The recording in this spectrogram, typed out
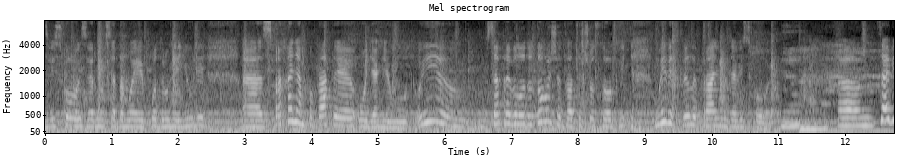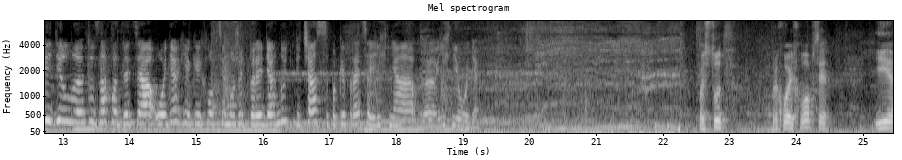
із військових звернувся до моєї подруги Юлі е, з проханням попрати одяг йому. І е, все привело до того, що 26 квітня ми відкрили пральню для військових. Ем, Це відділ е, тут знаходиться одяг, який хлопці можуть передягнути під час, поки преться їхня, е, їхній одяг. Ось тут приходять хлопці і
